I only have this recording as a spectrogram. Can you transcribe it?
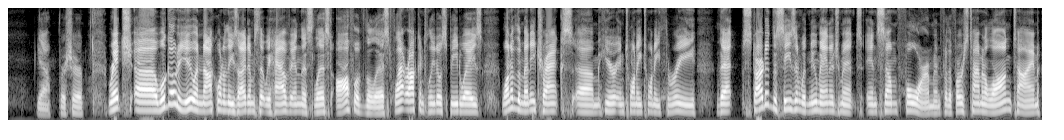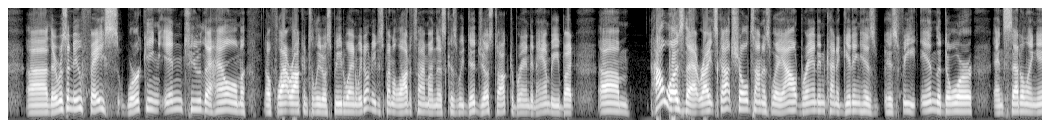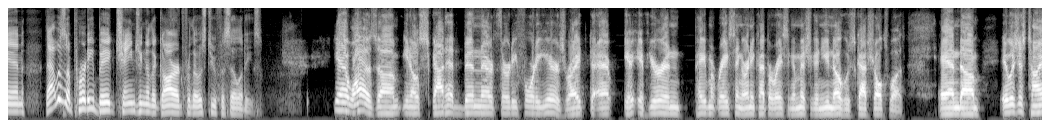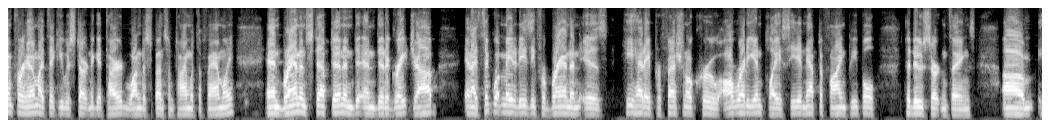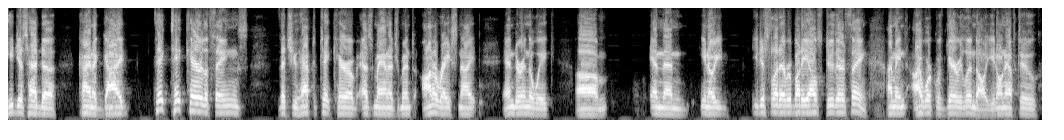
Yeah, for sure. Rich, uh, we'll go to you and knock one of these items that we have in this list off of the list. Flat Rock and Toledo Speedways, one of the many tracks um, here in 2023 that started the season with new management in some form. And for the first time in a long time, uh, there was a new face working into the helm of Flat Rock and Toledo Speedway. And we don't need to spend a lot of time on this because we did just talk to Brandon Hamby. But um, how was that, right? Scott Schultz on his way out, Brandon kind of getting his his feet in the door and settling in. That was a pretty big changing of the guard for those two facilities. Yeah, it was. Um, you know, Scott had been there 30, 40 years, right? Uh, If you're in pavement racing or any type of racing in Michigan, you know who Scott Schultz was. And um, it was just time for him. I think he was starting to get tired, wanted to spend some time with the family. And Brandon stepped in and, and did a great job. And I think what made it easy for Brandon is he had a professional crew already in place. He didn't have to find people to do certain things. Um, he just had to kind of guide, take take care of the things that you have to take care of as management on a race night and during the week. Um, and then, you know, you, you just let everybody else do their thing. I mean, I work with Gary Lindahl. You don't have to,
